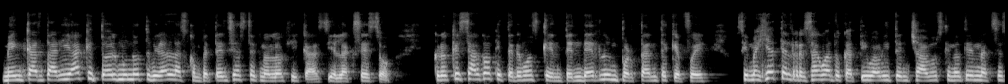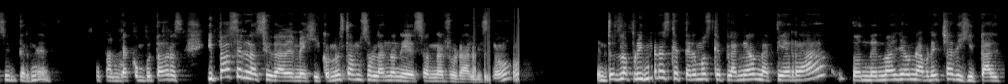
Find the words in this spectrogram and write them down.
me encantaría que todo el mundo tuviera las competencias tecnológicas y el acceso creo que es algo que tenemos que entender lo importante que fue. imagínate el rezago educativo ahorita en chavos que no tienen acceso a Internet, a computadoras. Y pasa en la Ciudad de México, no estamos hablando ni de zonas rurales, ¿no? Entonces, lo primero es que tenemos que planear una tierra donde no haya una brecha digital,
